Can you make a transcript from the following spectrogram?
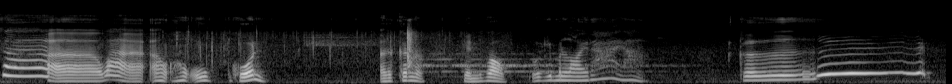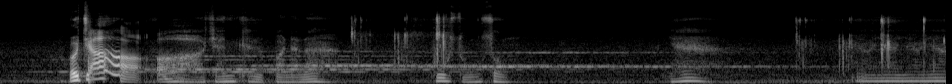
ซาว่าเอาเอาอุคนอะไรกันเนอเห็นเปล่าเมื่อกี้มันลอยได้อะเกิดเออจ้าอ๋อฉันคือบานาน่า ผู้สูงส่งย่าย่าย่าย่าย่า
